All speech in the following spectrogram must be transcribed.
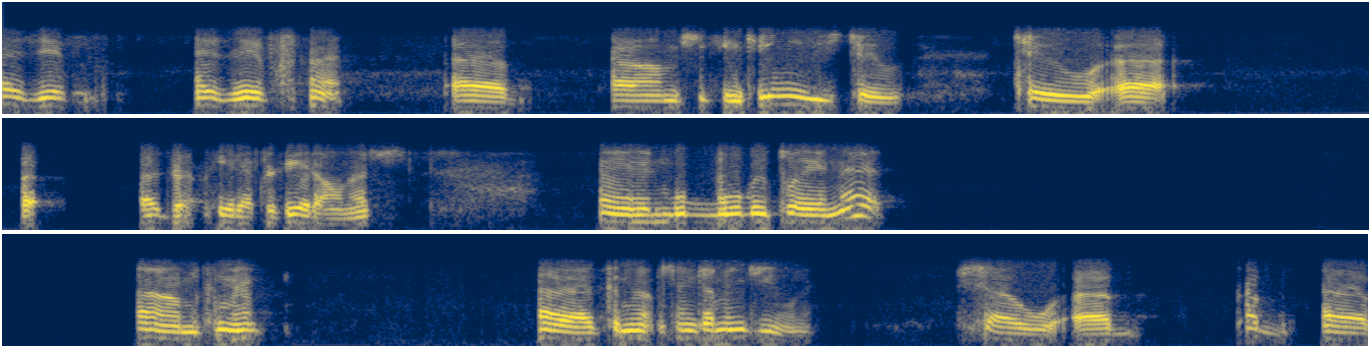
as if as if uh, um, she continues to to uh, uh, drop hit after hit on us, and we'll, we'll be playing that um, coming up uh, coming up sometime in June. So uh, uh,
